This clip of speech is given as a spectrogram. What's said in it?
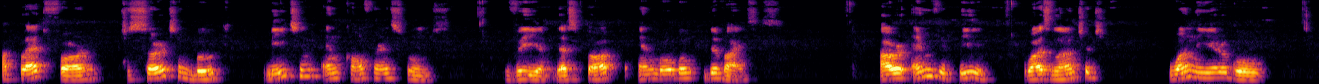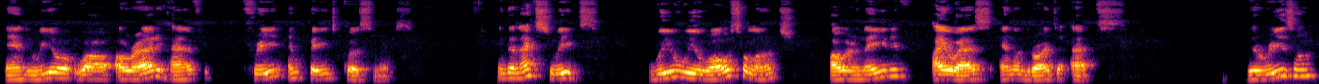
a platform to search and book meeting and conference rooms via desktop and mobile devices. Our MVP was launched one year ago, and we already have free and paid customers. In the next weeks, we will also launch our native iOS and Android apps. The reason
